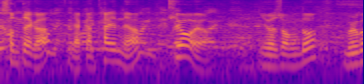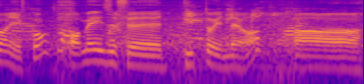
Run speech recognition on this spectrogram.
손때가 약간 타 있네요 귀여워요 이 정도 물건이 있고 어메이즈핏 딥도 있네요 아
